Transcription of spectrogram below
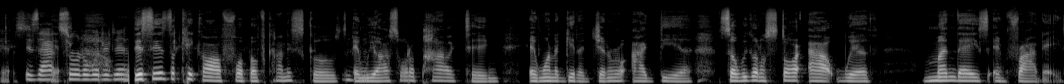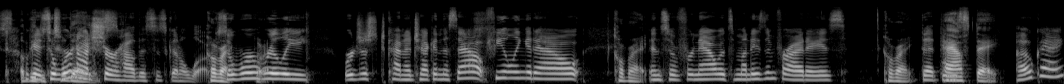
Yes. is that yes. sort of what it is? This is a kickoff for Beaufort county schools, and Mm-hmm. we are sort of piloting and want to get a general idea. So we're going to start out with Mondays and Fridays. It'll Okay, so we're not sure how this is going to look. Correct. so we're correct. really we're just kind of checking this out, feeling it out. Correct. And so for now it's Mondays and Fridays. Correct. that these- Half day. Okay.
